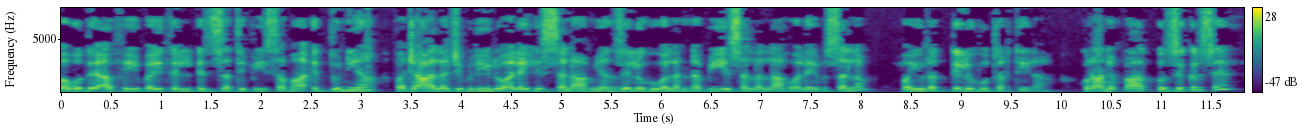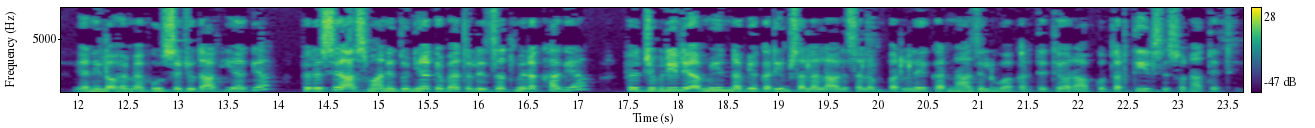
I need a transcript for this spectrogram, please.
فود افی بیت العزت فی سما دنیا فجا الجبریل علیہ السلام ینزل النبی صلی اللہ علیہ وسلم ویورتل ترتیلا۔ قرآن پاک کو ذکر سے یعنی لوہے محفوظ سے جدا کیا گیا، پھر اسے آسمان دنیا کے بیت العزت میں رکھا گیا۔ پھر جبریل امین نبی کریم صلی اللہ علیہ وسلم پر لے کر نازل ہوا کرتے تھے اور آپ کو ترتیل سے سناتے تھے۔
